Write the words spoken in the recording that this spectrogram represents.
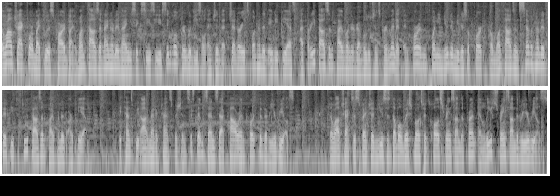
The Wildtrak 4x2 is powered by a 1996cc single turbo diesel engine that generates 180 PS at 3,500 revolutions per minute and 420 Nm of torque from 1,750 to 2,500 RPM. A 10-speed automatic transmission system sends that power and torque to the rear wheels. The Wildtrak suspension uses double wishbones with coil springs on the front and leaf springs on the rear wheels.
